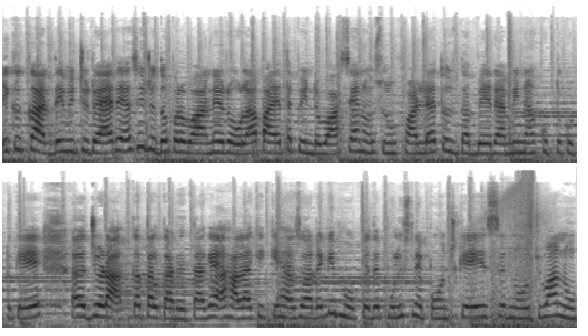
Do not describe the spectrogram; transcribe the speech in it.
ਇੱਕ ਘਰ ਦੇ ਵਿੱਚ ਰਹਿ ਰਿਹਾ ਸੀ। ਜਦੋਂ ਪਰਿਵਾਰ ਨੇ ਰੋਲਾ ਪਾਇਆ ਤਾਂ ਪਿੰਡ ਵਾਸੀਆਂ ਨੇ ਉਸ ਨੂੰ ਫੜ ਲਿਆ ਤੇ ਉਸ ਦਾ ਬੇਰਹਿਮੀ ਨਾਲ ਕੁੱਟ-ਕੁੱਟ ਕੇ ਜਿਹੜਾ ਕਤਲ ਕਰ ਦਿੱਤਾ ਗਿਆ। ਹਾਲਾਂਕਿ ਕਿਹਾ ਜਾ ਰਿਹਾ ਕਿ ਮੌਕੇ ਤੇ ਪੁਲਿਸ ਨੇ ਪਹੁੰਚ ਕੇ ਇਸ ਨੌਜਵਾਨ ਨੂੰ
